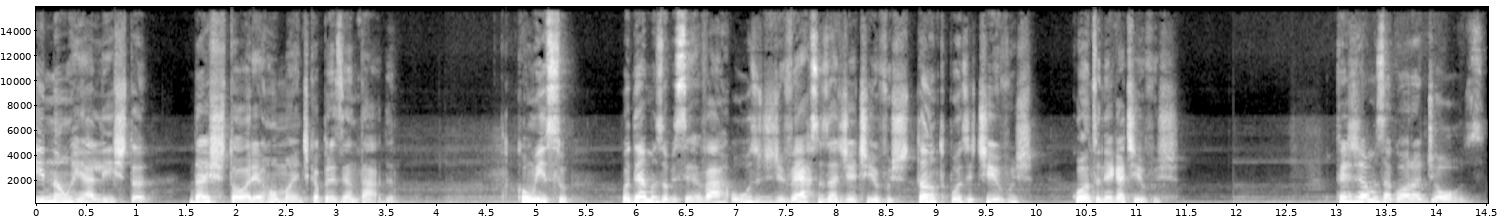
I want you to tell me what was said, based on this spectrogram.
e não realista da história romântica apresentada. Com isso, podemos observar o uso de diversos adjetivos, tanto positivos quanto negativos. Vejamos agora Jaws,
